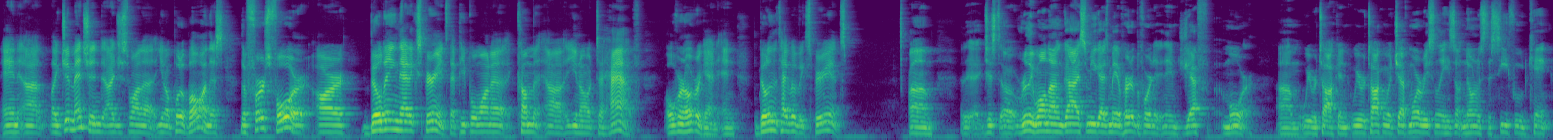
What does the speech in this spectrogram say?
And uh, like Jim mentioned, I just want to you know put a bow on this. The first four are building that experience that people want to come uh, you know to have over and over again, and building the type of experience. Um, just a really well-known guy. Some of you guys may have heard it before. Named Jeff Moore. Um, we were talking. We were talking with Jeff Moore recently. He's known as the Seafood King,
